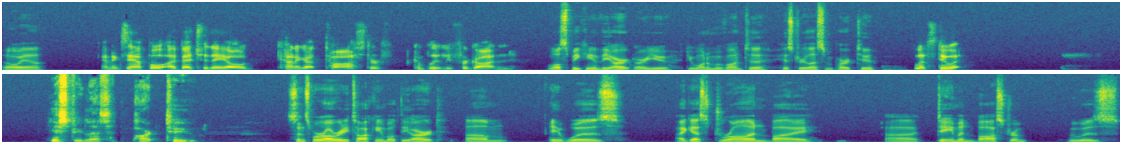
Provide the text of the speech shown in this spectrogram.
Oh yeah. An example. I bet you they all kind of got tossed or completely forgotten. Well, speaking of the art, are you do you want to move on to history lesson part 2? Let's do it. History lesson, part two. since we're already talking about the art, um, it was, I guess, drawn by uh, Damon Bostrom, who was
